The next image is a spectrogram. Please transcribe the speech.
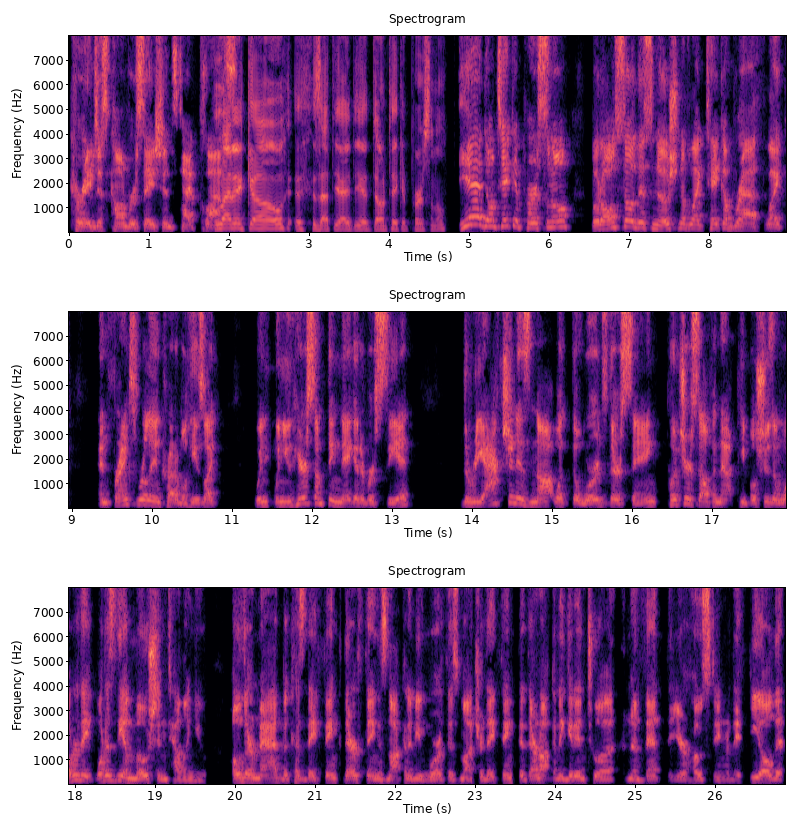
courageous conversations type class. Let it go. Is that the idea? Don't take it personal? Yeah don't take it personal but also this notion of like take a breath like and frank's really incredible. He's like when when you hear something negative or see it the reaction is not what the words they're saying. Put yourself in that people's shoes and what are they what is the emotion telling you? Oh, they're mad because they think their thing is not going to be worth as much or they think that they're not going to get into a, an event that you're hosting or they feel that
